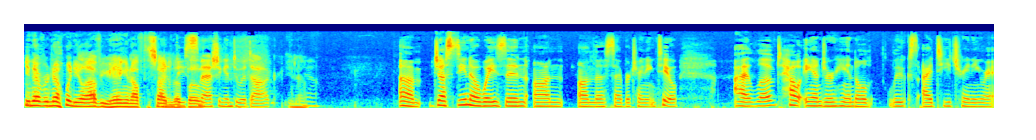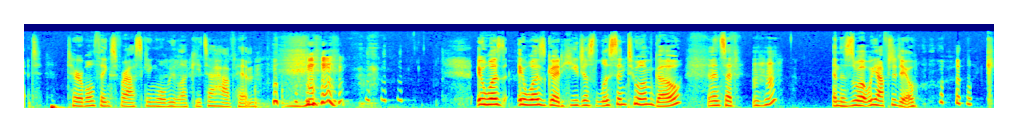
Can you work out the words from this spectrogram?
you never know when you'll have you hanging off the side of be the boat. smashing into a dock. You know. Yeah. um, Justina weighs in on on the cyber training too. I loved how Andrew handled Luke's IT training rant. Terrible. Thanks for asking. We'll be lucky to have him. it was it was good. He just listened to him go and then said, "Mm-hmm," and this is what we have to do. like,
